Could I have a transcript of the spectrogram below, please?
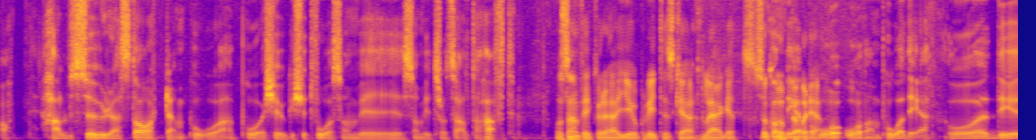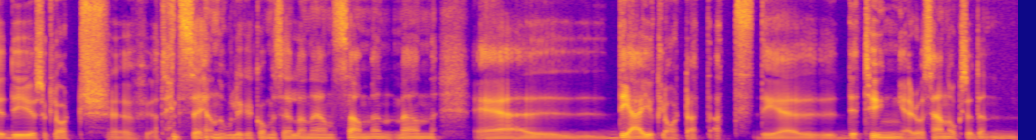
ja, halvsura starten på, på 2022 som vi, som vi trots allt har haft. Och sen fick vi det här geopolitiska läget. Så kom det, det. ovanpå det. Och det, det är ju såklart, eh, jag tänkte säga en olycka kommer sällan ensam, men, men eh, det är ju klart att, att det, det tynger. Och sen också, den,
